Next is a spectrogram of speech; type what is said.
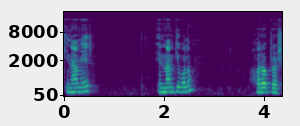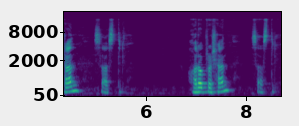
কি নামের এর নাম কি বলো? হরপ্রসাদ শাস্ত্রী। হরপ্রসাদ শাস্ত্রী।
